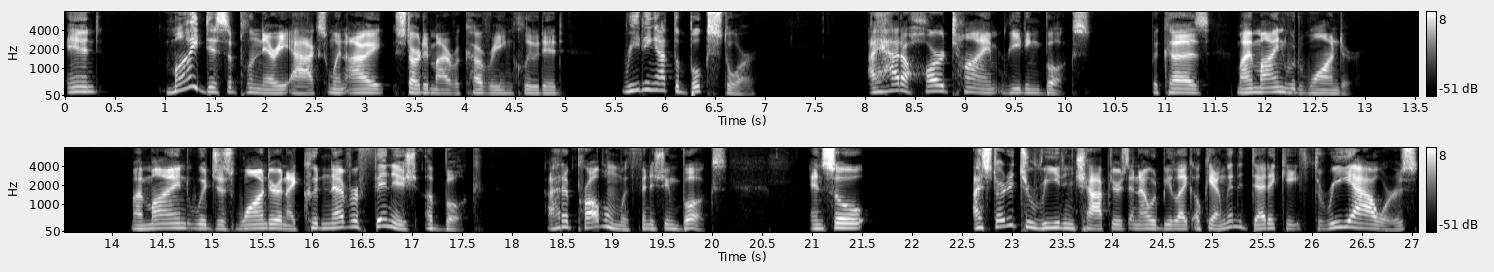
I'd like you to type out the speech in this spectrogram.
And my disciplinary acts when I started my recovery included reading at the bookstore, I had a hard time reading books because my mind would wander. My mind would just wander and I could never finish a book. I had a problem with finishing books. And so I started to read in chapters and I would be like, okay, I'm going to dedicate three hours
